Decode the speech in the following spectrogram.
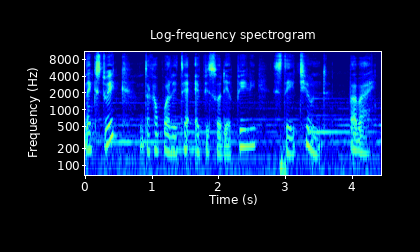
next week. Nitakapowaletea episode ya pili. Stay tuned. Bye bye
